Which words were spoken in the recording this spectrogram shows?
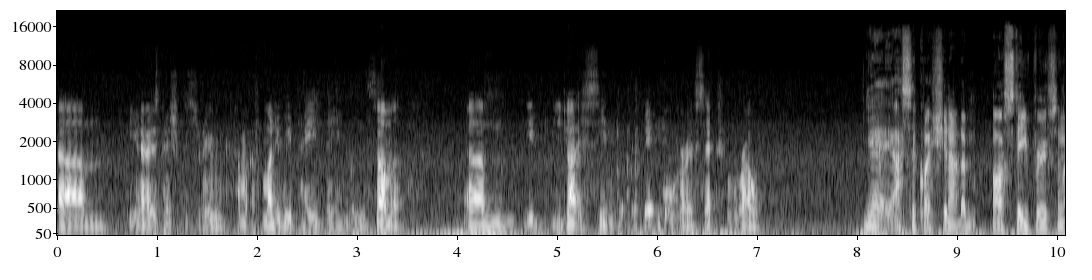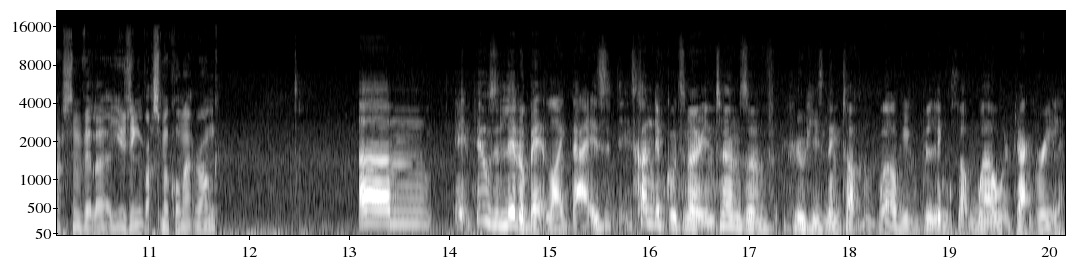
Um, you know, especially considering how much money we paid for him in the summer. um, you'd, you'd like to see him get a bit more of a central role. Yeah, that's the question, Adam. Are Steve Bruce and Aston Villa using Ross McCormack wrong? Um, it feels a little bit like that. It's, it's kind of difficult to know in terms of who he's linked up with well. He links up well with Jack Grealish.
